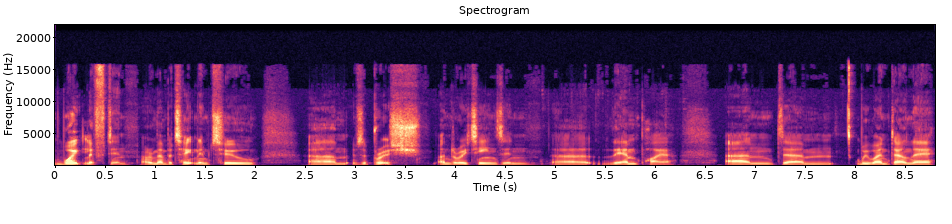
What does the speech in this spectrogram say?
weightlifting. I remember taking him to um, it was a British under 18s in uh, the Empire, and um, we went down there.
